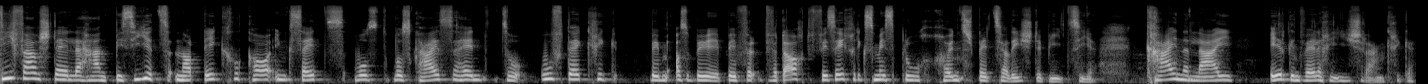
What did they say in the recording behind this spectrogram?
Die IV-Stellen haben bis jetzt einen Artikel im Gesetz, wo es geheissen hat, zur Aufdeckung also bei, bei Verdacht auf Versicherungsmissbrauch können Spezialisten beiziehen. Keinerlei irgendwelche Einschränkungen.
